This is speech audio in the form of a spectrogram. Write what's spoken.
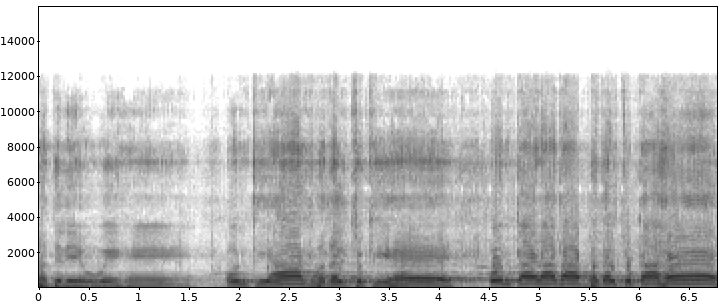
बदले हुए हैं। उनकी आँख बदल चुकी है, उनका इरादा बदल चुका है,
